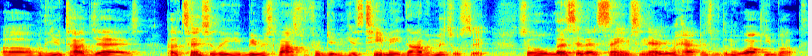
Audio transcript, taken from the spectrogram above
uh, with the Utah Jazz potentially be responsible for getting his teammate Donovan Mitchell sick. So let's say that same scenario happens with the Milwaukee Bucks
